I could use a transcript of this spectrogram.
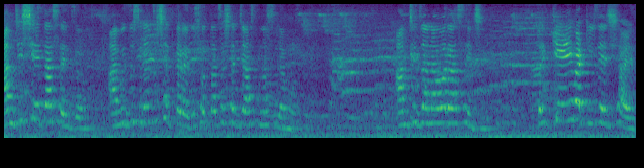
आमची शेत असायचं. आम्ही दुसऱ्यांचं शेत करायचो. स्वतःचं शेत जास्त नसल्यामुळे. आमची जनावर असायची. तर केळी वाटली जायची शाळेत.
